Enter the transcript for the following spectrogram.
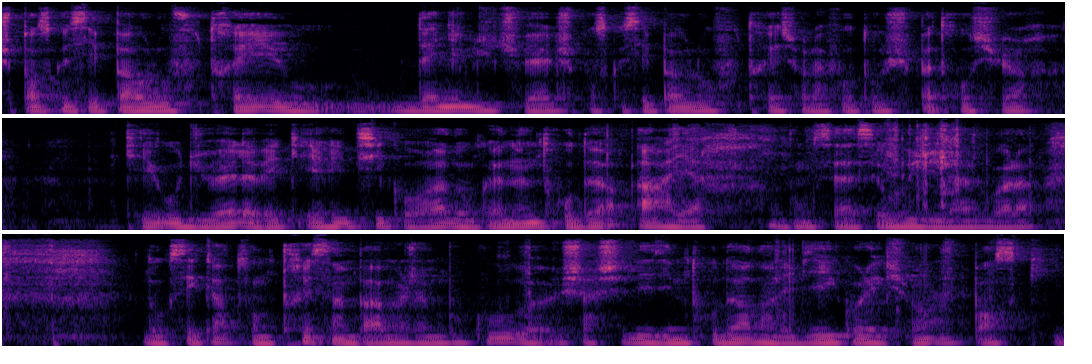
Je pense que c'est Paolo Foutré ou Daniel Dutuel. Je pense que c'est Paolo Foutré sur la photo, je suis pas trop sûr. Qui est au duel avec Eric Sicora, donc un intruder arrière. Donc c'est assez original, voilà. Donc ces cartes sont très sympas. Moi j'aime beaucoup euh, chercher des intruders dans les vieilles collections. Je pense qu'il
